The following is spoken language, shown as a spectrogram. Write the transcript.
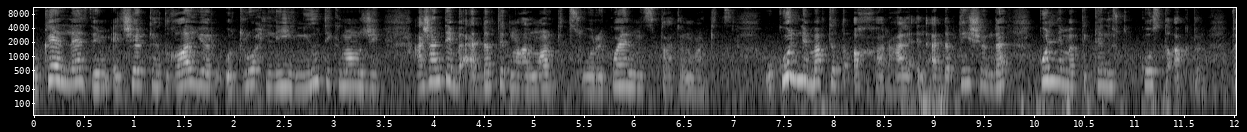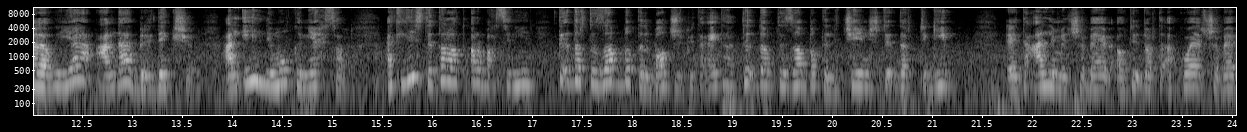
وكان لازم الشركة تغير وتروح ل new technology عشان تبقى adapted مع ال markets وال requirements بتاعت ال markets. وكل ما بتتأخر على ال adaptation ده كل ما بتتكلف cost أكتر. فلو هي عندها prediction على إيه اللي ممكن يحصل at least 3 4 سنين تقدر تظبط ال budget بتاعتها تقدر تظبط ال change تقدر تجيب تعلم الشباب أو تقدر ت acquire شباب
